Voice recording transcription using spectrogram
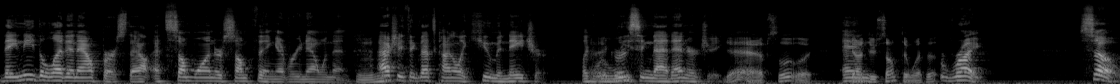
they need to let an outburst out at someone or something every now and then. I actually think that's kind of like human nature, like Mm-hmm. I agree. releasing that energy. Yeah, absolutely. Gotta do something with it. Right. So,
